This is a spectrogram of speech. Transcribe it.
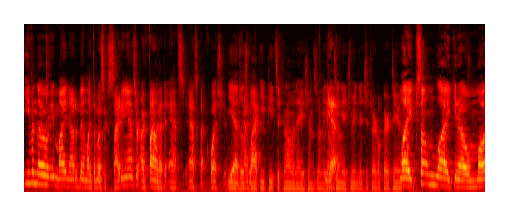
even though it might not have been like the most exciting answer, I finally got to ask ask that question. yeah, those wacky pizza combinations from the Yeah. Teenage Mutant Ninja Turtle cartoon. like something like you know mu-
